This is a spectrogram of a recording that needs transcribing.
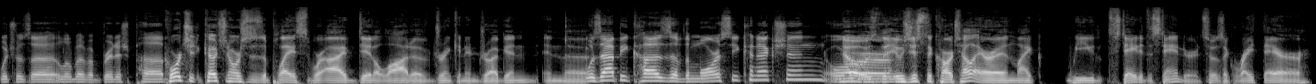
Which was a, little bit of a British pub. Coach, Coach and Horses is a place where I did a lot of drinking and drugging in the was that because of the Morrissey connection, or No, it was, the, it was just the cartel era and like we stayed at the standard. So it was like right there.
